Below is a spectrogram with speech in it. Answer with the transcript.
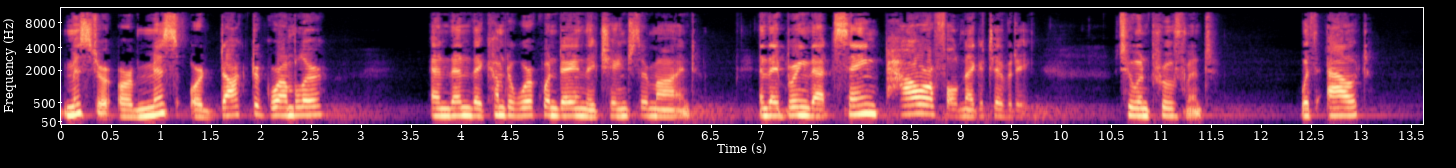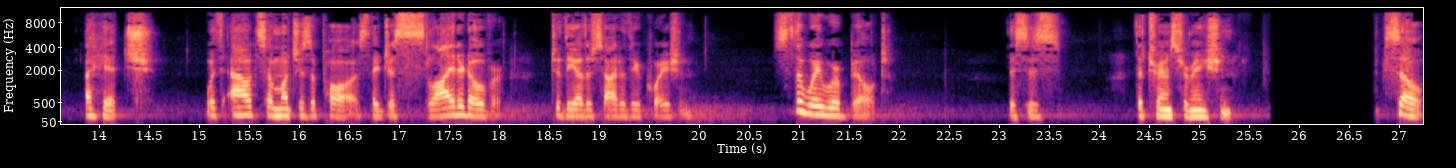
Mr. or Miss or Dr. Grumbler, and then they come to work one day and they change their mind. And they bring that same powerful negativity to improvement without a hitch without so much as a pause. They just slide it over to the other side of the equation. It's the way we're built. This is the transformation. So,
